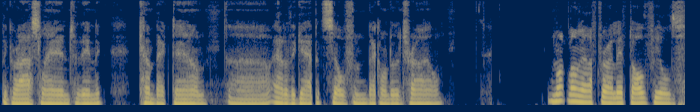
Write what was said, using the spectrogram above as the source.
the grassland to then come back down uh, out of the gap itself and back onto the trail not long after I left Oldfields,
